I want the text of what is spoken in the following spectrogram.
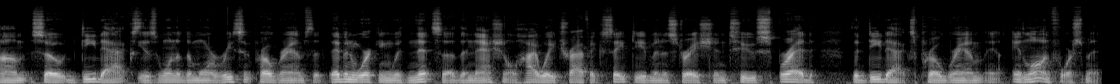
Um, so DDACS is one of the more recent programs that they've been working with NHTSA, the National Highway Traffic Safety Administration, to spread the DDACS program in law enforcement.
